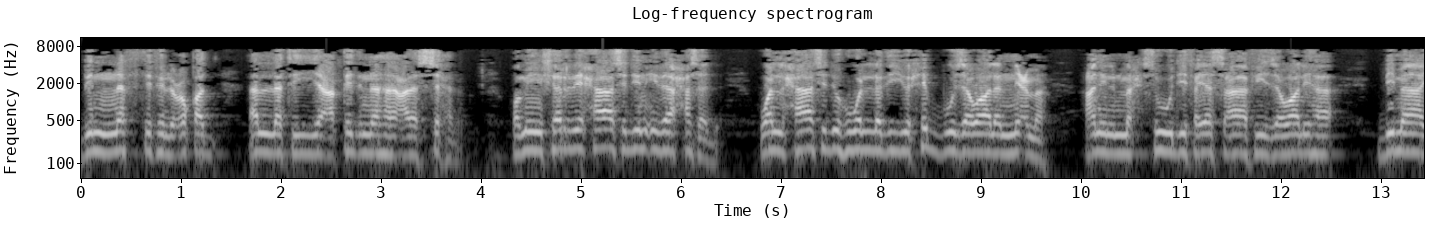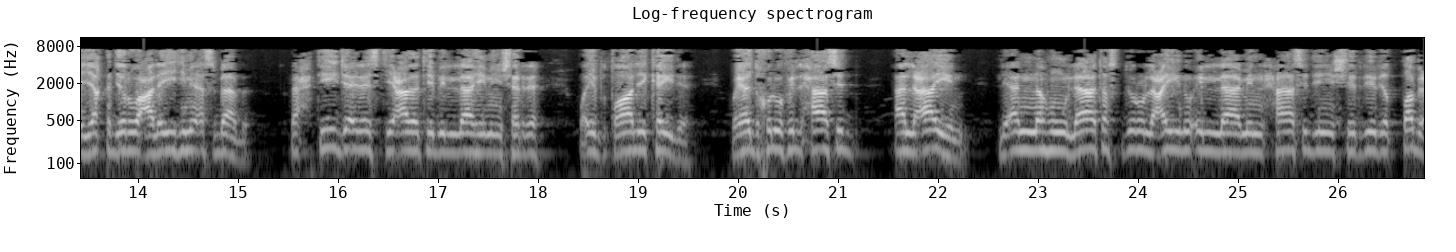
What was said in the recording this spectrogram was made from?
بالنفث في العقد التي يعقدنها على السحر ومن شر حاسد إذا حسد والحاسد هو الذي يحب زوال النعمة عن المحسود فيسعى في زوالها بما يقدر عليه من أسباب. فاحتيج إلى الاستعاذة بالله من شره وإبطال كيده ويدخل في الحاسد العين لأنه لا تصدر العين إلا من حاسد شرير الطبع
